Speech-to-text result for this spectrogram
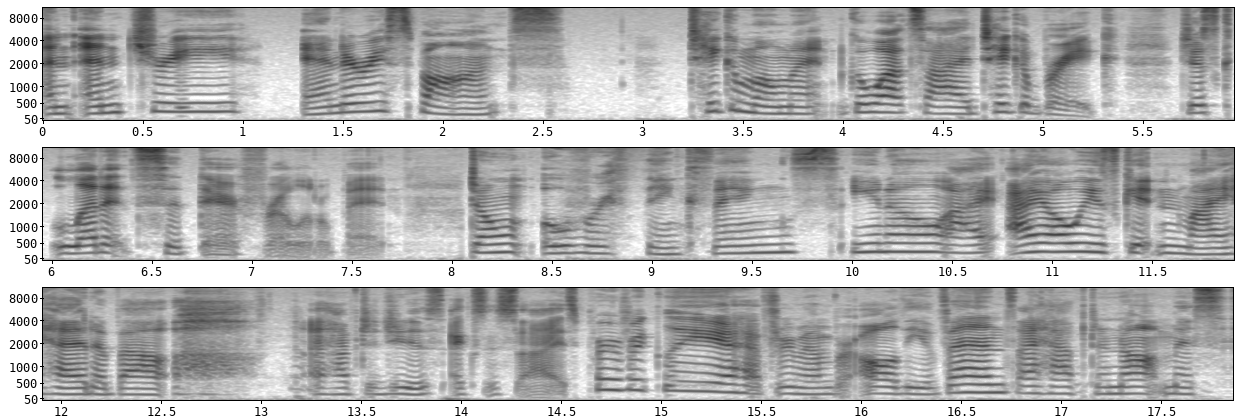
an entry and a response, take a moment, go outside, take a break. Just let it sit there for a little bit. Don't overthink things. You know, I, I always get in my head about, oh, I have to do this exercise perfectly. I have to remember all the events. I have to not miss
